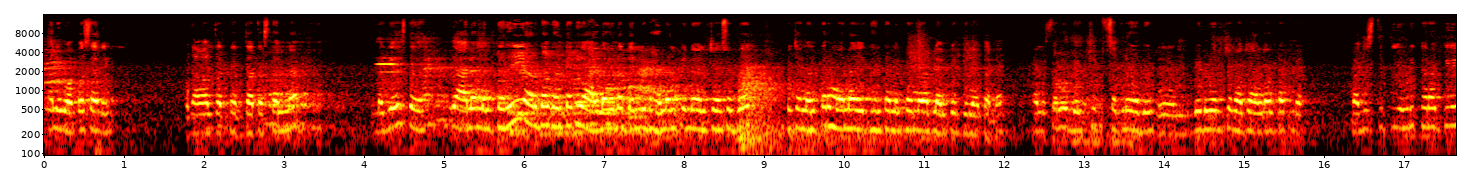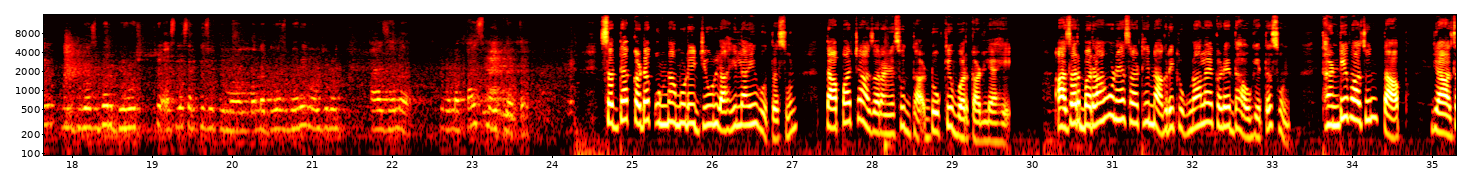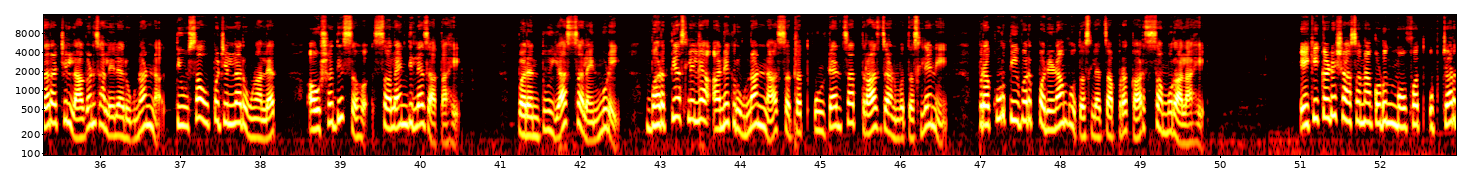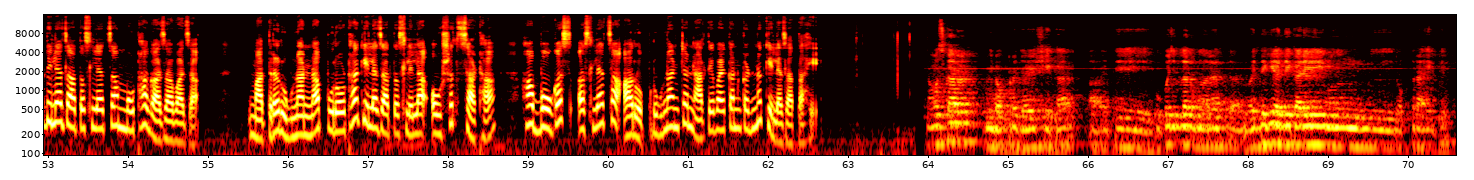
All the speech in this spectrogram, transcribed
आणि वापस आले. गावाला जात जात असताना लगेच ते ते आल्यानंतरही अर्धा घंटा ते आल्यावर त्यांनी भांडण केलं यांच्यासोबत. त्याच्यानंतर मला एक घंट्यानंतर मला ब्लँकेट देण्यात आलं. आणि सर्व बेडशीट सगळं बेड बेडवरच्या माझ्या अंगावर टाकलं. माझी स्थिती एवढी खराब की मी दिवसभर बेहोश असल्यासारखीच होती. मग मला दिवसभरही म्हणजे काय झालं ते मला काहीच माहीत नव्हतं. सध्या कडक उन्हामुळे जीव लाहीलाही होत असून तापाच्या आजाराने सुद्धा डोके वर काढले आहे. आजार बरा होण्यासाठी नागरिक रुग्णालयाकडे धाव घेत असून थंडी वाजून ताप या आजाराची लागण झालेल्या रुग्णांना तिवसा उपजिल्हा रुग्णालयात औषधीसह सलाईन दिल्या जात आहे. परंतु याच सलाईनमुळे भरती असलेल्या अनेक रुग्णांना सतत उलट्यांचा त्रास जाणवत असल्याने प्रकृतीवर परिणाम होत असल्याचा प्रकार समोर आला आहे. एकीकडे शासनाकडून मोफत उपचार दिल्या जात असल्याचा मोठा गाजावाजा. मात्र रुग्णांना पुरवठा केला जात असलेला औषध साठा हा बोगस असल्याचा आरोप रुग्णांच्या नातेवाईकांकडनं केला जात आहे. नमस्कार मी डॉक्टर जयेश शेकार अ, इथे उपजिल्हा रुग्णालयात वैद्यकीय अधिकारी म्हणून मी डॉक्टर आहे इथे.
